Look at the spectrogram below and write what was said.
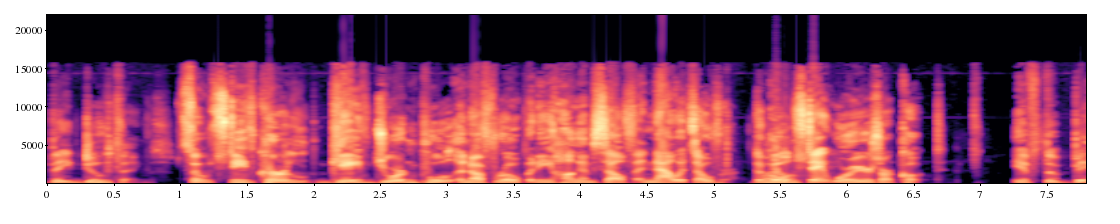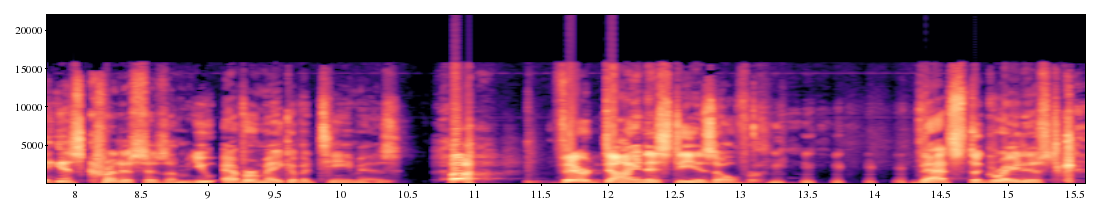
They do things. So Steve Kerr gave Jordan Poole enough rope and he hung himself, and now it's over. The Well- Golden State Warriors are cooked. If the biggest criticism you ever make of a team is, ha, their dynasty is over, that's the greatest.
